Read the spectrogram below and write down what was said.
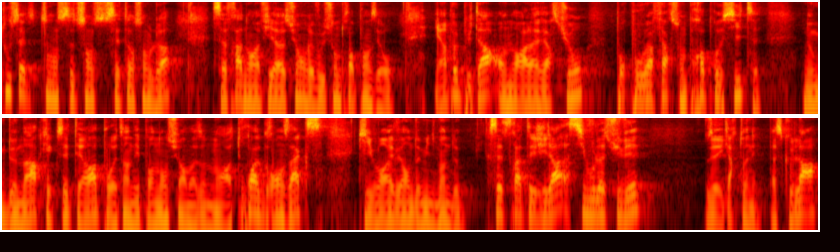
tout cet, ensemble-là, ça sera dans Affiliation Révolution 3.0. Et un peu plus tard, on aura la version pour pouvoir faire son propre site donc de marque, etc., pour être indépendant sur Amazon. On aura trois grands axes qui vont arriver en 2022. Cette stratégie-là, si vous la suivez, vous allez cartonner. Parce que là,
